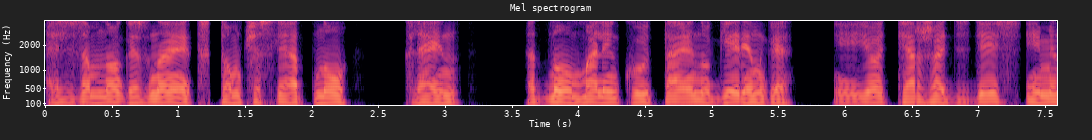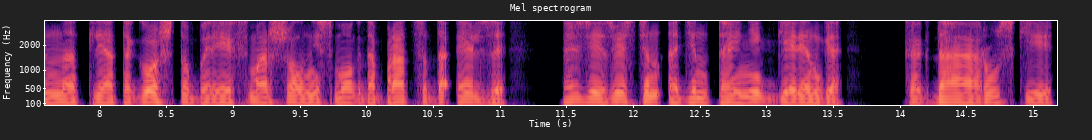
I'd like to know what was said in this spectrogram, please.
«Эльза много знает, в том числе одну, Кляйн, одну маленькую тайну Геринга, и ее держать здесь именно для того, чтобы рейхсмаршал не смог добраться до Эльзы. Эльзе известен один тайник Геринга. Когда русские...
